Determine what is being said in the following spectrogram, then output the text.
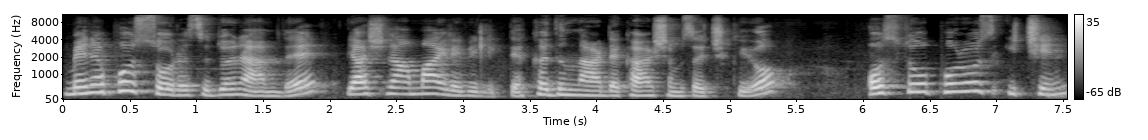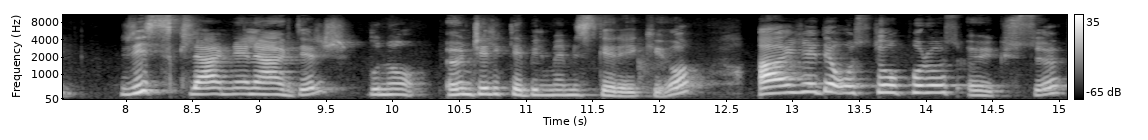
menopoz sonrası dönemde yaşlanmayla birlikte kadınlarda karşımıza çıkıyor. Osteoporoz için riskler nelerdir? Bunu öncelikle bilmemiz gerekiyor. Ailede osteoporoz öyküsü,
